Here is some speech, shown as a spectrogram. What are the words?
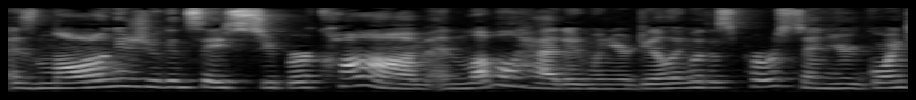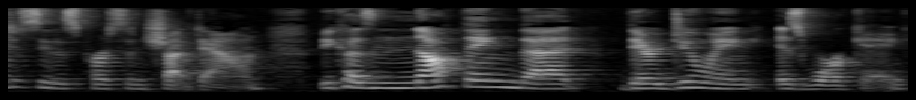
As long as you can stay super calm and level headed when you're dealing with this person, you're going to see this person shut down because nothing that they're doing is working.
